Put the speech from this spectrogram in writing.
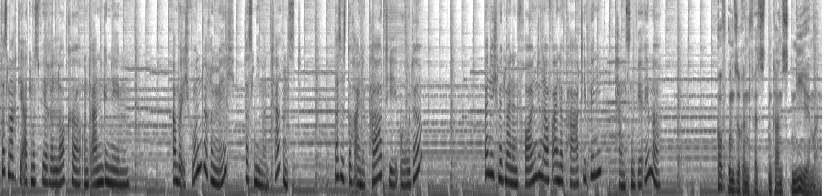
Das macht die Atmosphäre locker und angenehm. Aber ich wundere mich, dass niemand tanzt. Das ist doch eine Party, oder? Wenn ich mit meinen Freunden auf einer Party bin, tanzen wir immer. Auf unseren Festen tanzt nie jemand.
